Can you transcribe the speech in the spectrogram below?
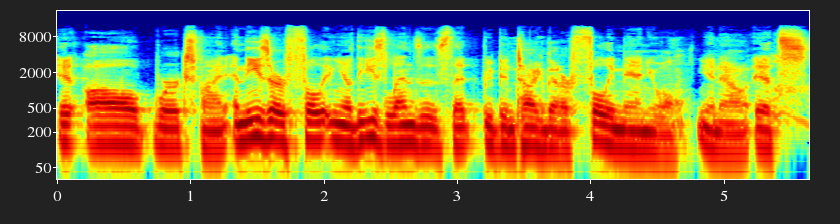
it all works fine. And these are fully, you know, these lenses that we've been talking about are fully manual. You know, oh, it's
